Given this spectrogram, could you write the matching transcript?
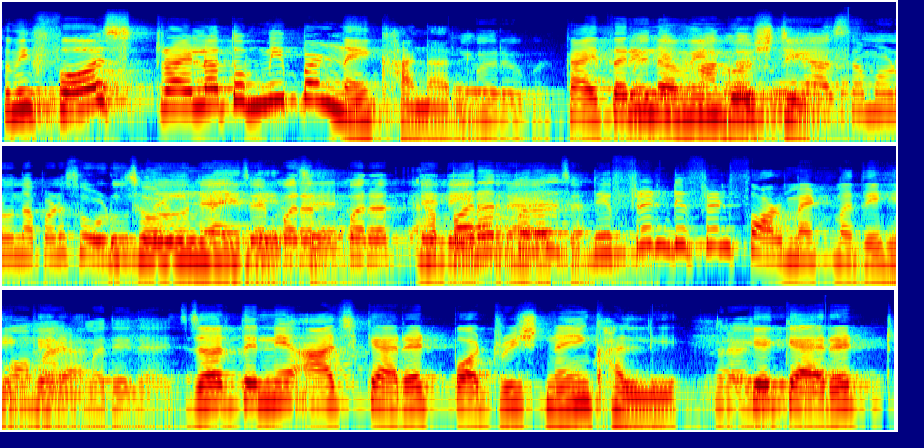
तुम्ही फर्स्ट ट्रायला तो मी पण नाही खाणार. बरोबर काहीतरी म्हणजे नवीन गोष्टी असं म्हणून आपण सोडून सोडून नाही परत. परत परत. डिफरंट डिफरंट फॉर्मॅटमध्ये हे करा जर त्यांनी आज कॅरेट पॉट्रिश नाही खाल्ली. की कॅरेट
